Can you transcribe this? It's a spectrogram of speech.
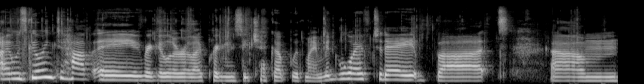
I was going to have a regular like pregnancy checkup with my midwife today, but um,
